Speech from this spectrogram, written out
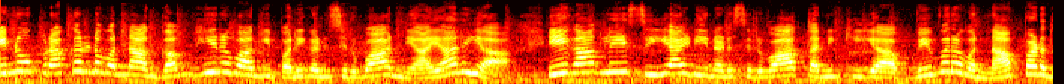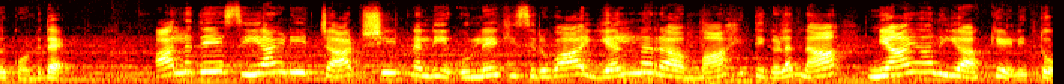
ಇನ್ನು ಪ್ರಕರಣವನ್ನ ಗಂಭೀರವಾಗಿ ಪರಿಗಣಿಸಿರುವ ನ್ಯಾಯಾಲಯ ಈಗಾಗಲೇ ಸಿಐಡಿ ನಡೆಸಿರುವ ತನಿಖೆಯ ವಿವರವನ್ನ ಪಡೆದುಕೊಂಡಿದೆ. ಅಲ್ಲದೆ ಸಿಐಡಿ ಚಾರ್ಜ್ ಶೀಟ್ನಲ್ಲಿ ಉಲ್ಲೇಖಿಸಿರುವ ಎಲ್ಲರ ಮಾಹಿತಿಗಳನ್ನ ನ್ಯಾಯಾಲಯ ಕೇಳಿತ್ತು.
